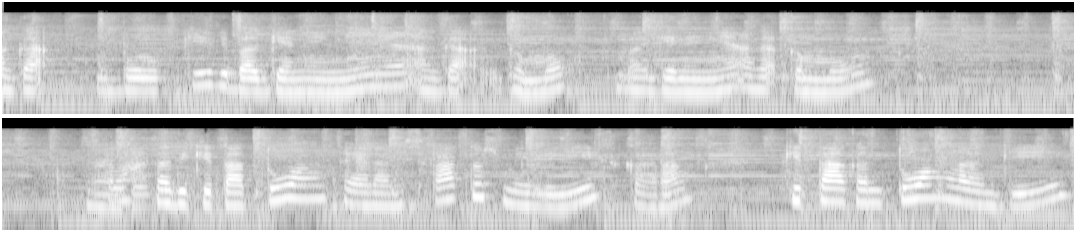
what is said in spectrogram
agak bulky di bagian ini ya agak gemuk bagian ini agak kembung nah setelah tadi kita tuang cairan 100 ml sekarang kita akan tuang lagi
